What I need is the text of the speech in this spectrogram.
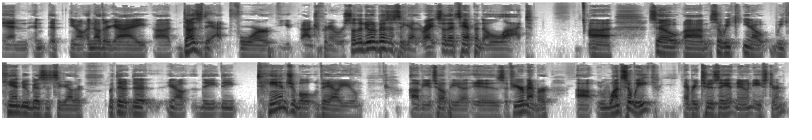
and and that you know another guy uh, does that for entrepreneurs. So they're doing business together, right? So that's happened a lot. Uh, so um, so we you know we can do business together, but the the you know the the tangible value of Youtopia is if you remember uh, once a week, every Tuesday at noon Eastern,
